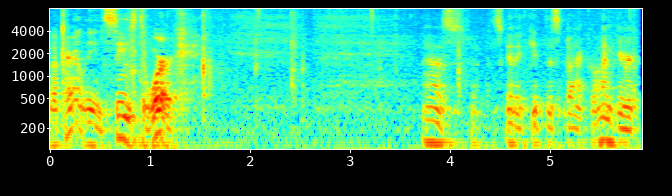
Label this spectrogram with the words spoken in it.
Well, apparently it seems to work. Now let's, let's gotta get this back on here.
